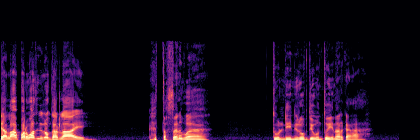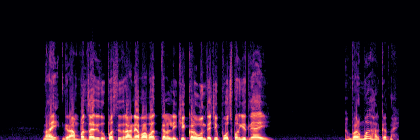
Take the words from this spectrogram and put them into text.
त्याला परवाच निरोप धाडलाय. तसं नव तोंडी निरोप देऊन तो येणार का? नाही ग्रामपंचायतीत उपस्थित राहण्याबाबत त्याला लेखी कळवून त्याची पोच पण घेतली आहे. बरं मग हरकत नाही.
